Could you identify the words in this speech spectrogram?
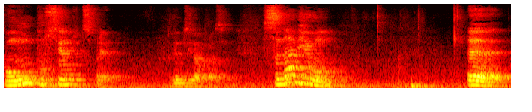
com 1% de spread. Podemos ir ao próximo. Cenário 1. Uh,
